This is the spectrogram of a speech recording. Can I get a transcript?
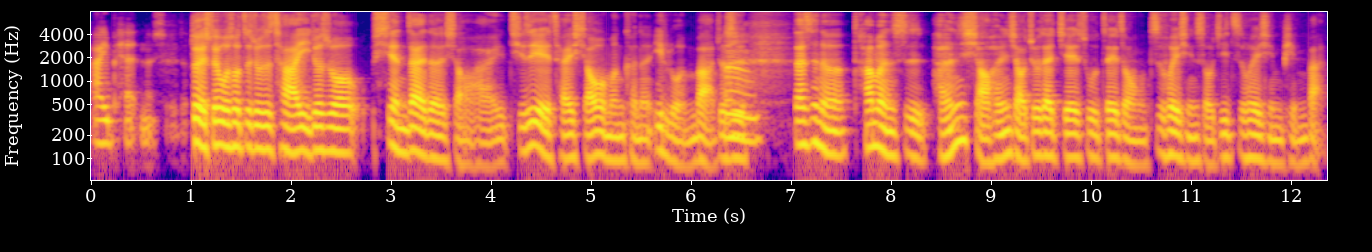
iPad 那些的。对，所以我说这就是差异，就是说现在的小孩其实也才小我们可能一轮吧，就是。嗯但是呢，他们是很小很小就在接触这种智慧型手机、智慧型平板，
